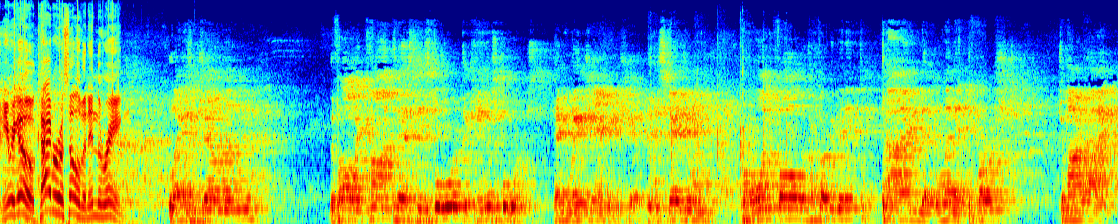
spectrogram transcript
And here we go. Kyber O'Sullivan in the ring. Ladies and gentlemen, the following contest is for the King of Sports Heavyweight Championship. It is scheduled for one fall with a 30-minute timed limit. First, to my right,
